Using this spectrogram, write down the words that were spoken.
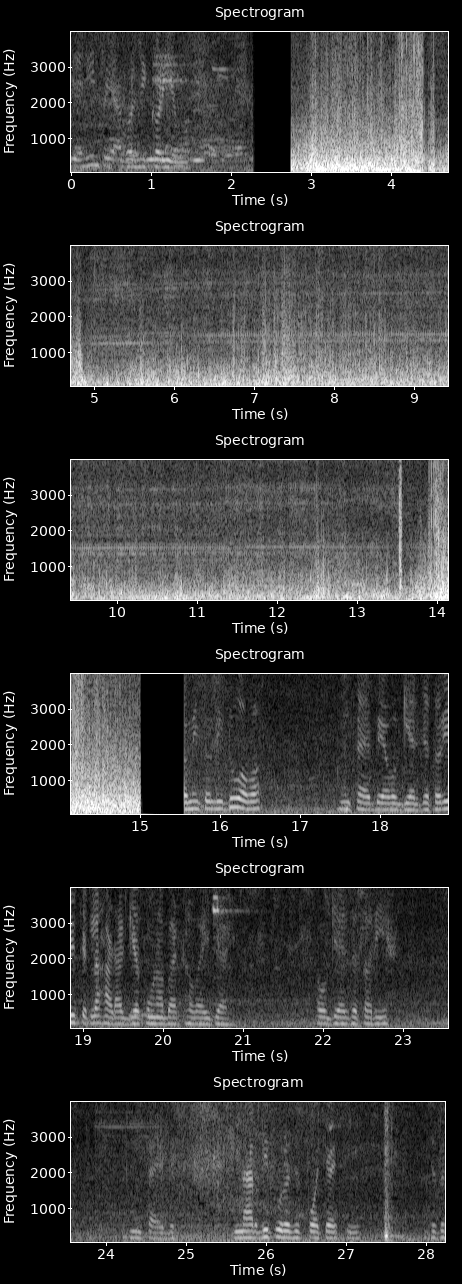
બેહીને પછી આગળ નીકળીએ હવે જમી તો લીધું હવે. અને સાહેબે હવે ઘેર જતો રહીએ એટલા સાડા અગિયાર પોણા બાર થવાઈ જાય. હવે ઘેર જતો રહીએ. સાહેબે. નારદીપુર હજુ પહોંચ્યા છીએ. હજુ તો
